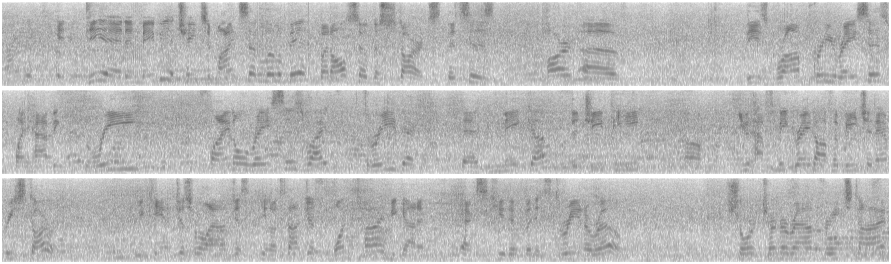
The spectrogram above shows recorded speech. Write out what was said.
It, did, and maybe it changed the mindset a little bit, but also the starts. This is part of these Grand Prix races by having three final races, right? Three that that make up the GP. Um, you have to be great off of each and every start. You can't just rely on just, you know, it's not just one time you got to execute it, but it's three in a row. Short turnaround for each time.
